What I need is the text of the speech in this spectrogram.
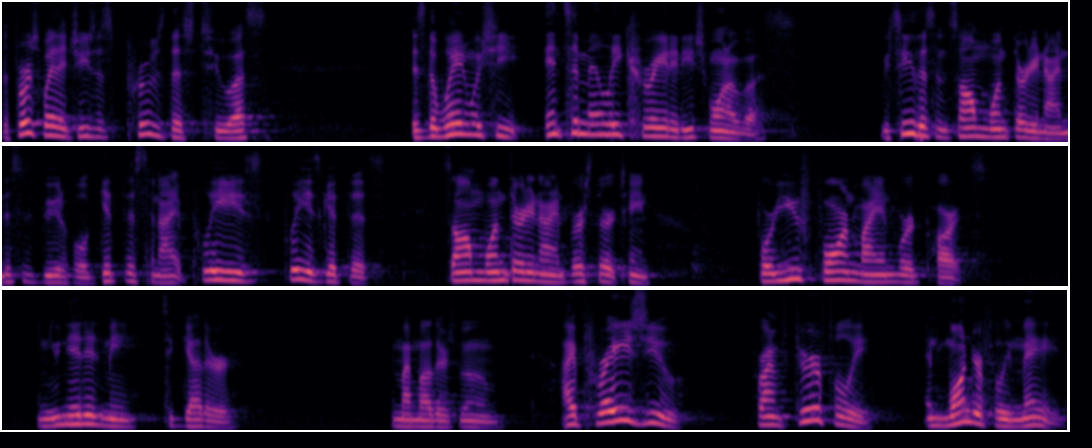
the first way that Jesus proves this to us is the way in which he intimately created each one of us. We see this in Psalm 139. This is beautiful. Get this tonight. Please, please get this. Psalm 139, verse 13. For you formed my inward parts, and you knitted me together in my mother's womb. I praise you for I'm fearfully and wonderfully made.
